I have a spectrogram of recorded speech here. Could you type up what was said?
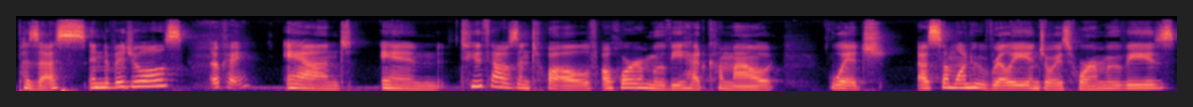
possess individuals. Okay. And in 2012, a horror movie had come out, which, as someone who really enjoys horror movies,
